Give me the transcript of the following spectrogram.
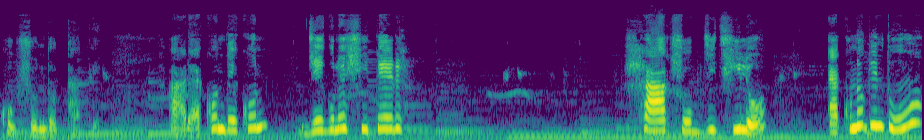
খুব সুন্দর থাকে। আর এখন দেখুন, যেগুলো শীতের শাক, সবজি ছিল, এখনও কিন্তু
